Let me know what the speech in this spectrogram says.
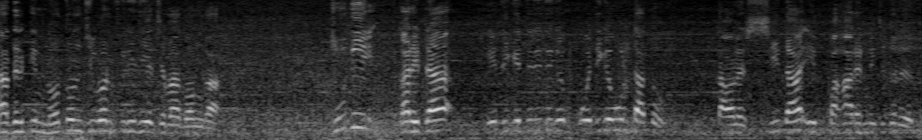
তাদেরকে নতুন জীবন ফিরিয়ে দিয়েছে মা গঙ্গা। যদি গাড়িটা এদিকে ওইদিকে উল্টাতো তাহলে সিধা এই পাহাড়ের নিচে চলে যেত।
